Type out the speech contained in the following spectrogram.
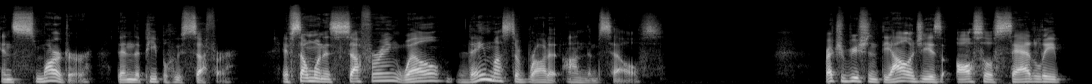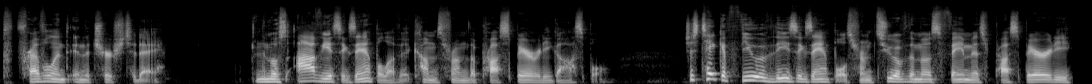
and smarter than the people who suffer. If someone is suffering, well, they must have brought it on themselves. Retribution theology is also sadly prevalent in the church today. And the most obvious example of it comes from the prosperity gospel. Just take a few of these examples from two of the most famous prosperity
